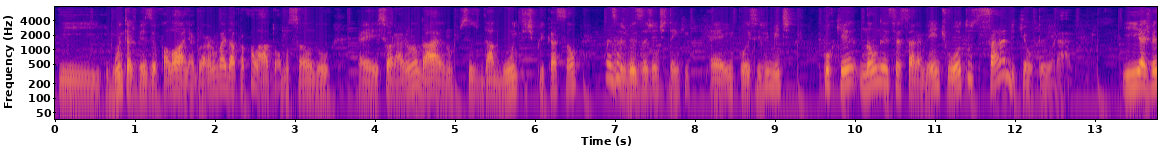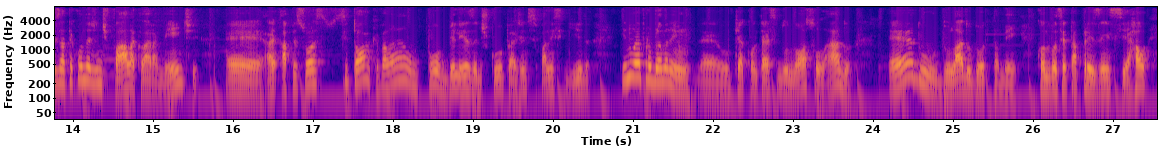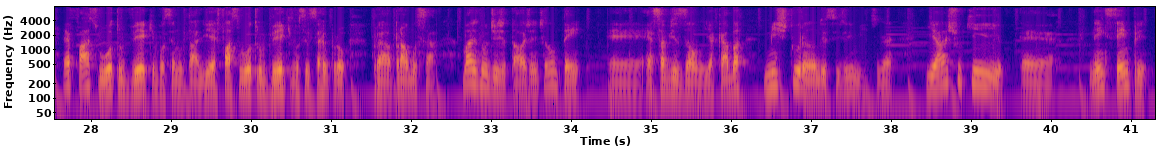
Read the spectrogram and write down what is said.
E, e muitas vezes eu falo, olha, agora não vai dar para falar, tô almoçando, ou é, esse horário não dá, eu não preciso dar muita explicação, mas às vezes a gente tem que é, impor esses limites porque não necessariamente o outro sabe que é o teu horário. E às vezes até quando a gente fala claramente, é, a, a, pessoa se toca, fala, ah, pô, beleza, desculpa, a gente se fala em seguida. E não é problema nenhum. É, o que acontece do nosso lado é do, do lado do outro também. Quando você está presencial, é fácil o outro ver que você não está ali, é fácil o outro ver que você saiu para almoçar. Mas no digital a gente não tem é, essa visão e acaba misturando esses limites, né? E acho que é, nem sempre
